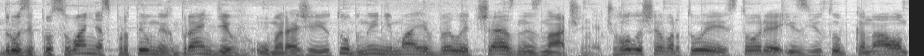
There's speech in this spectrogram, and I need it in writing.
Друзі, просування спортивних брендів у мережі YouTube нині має величезне значення. Чого лише вартує історія із YouTube каналом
